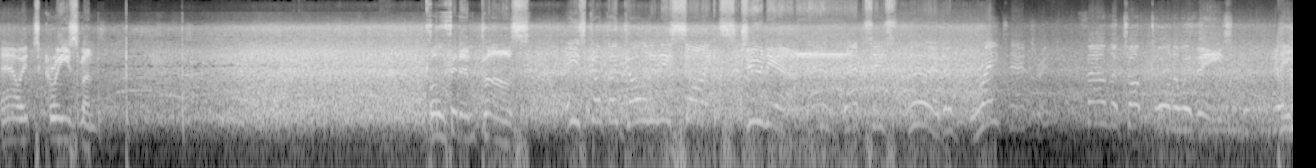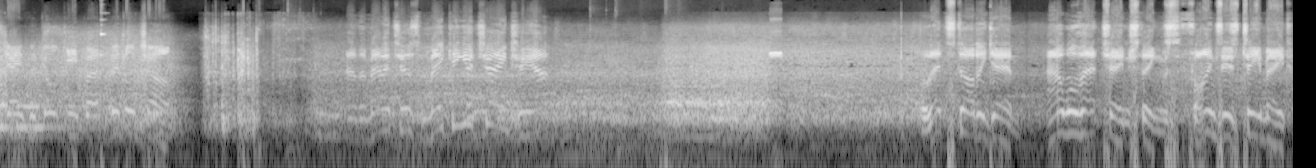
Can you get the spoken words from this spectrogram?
Now it's Griezmann. Confident pass. He's got the goal in his sights, Junior. And that's his third. A great hat-trick. Found the top corner with ease. And he gave the goalkeeper little chance. And the manager's making a change here. Let's start again. How will that change things? Finds his teammate.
